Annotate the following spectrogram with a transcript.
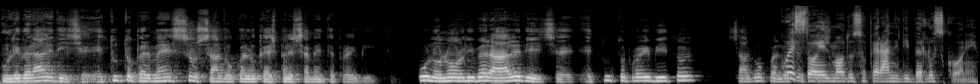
Un liberale dice è tutto permesso salvo quello che è espressamente proibito. Uno non liberale dice è tutto proibito salvo quello Questo che... è il modus operandi di Berlusconi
